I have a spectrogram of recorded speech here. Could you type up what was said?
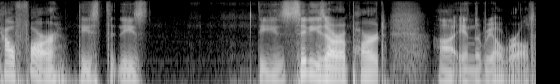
how far these, th these, these cities are apart uh, in the real world.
